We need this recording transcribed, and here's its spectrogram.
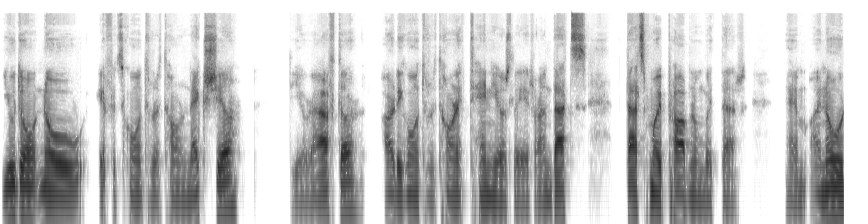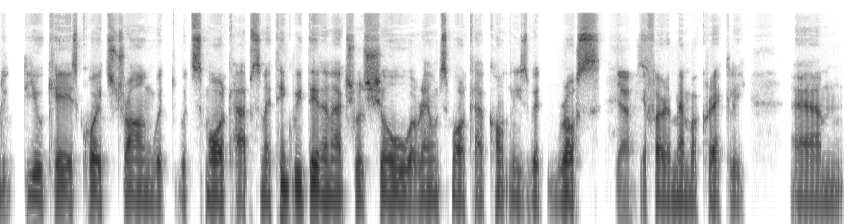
You don't know if it's going to return next year, the year after, are they going to return it 10 years later? And that's that's my problem with that. Um, I know the UK is quite strong with with small caps, and I think we did an actual show around small cap companies with Russ, yes. if I remember correctly. Um,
